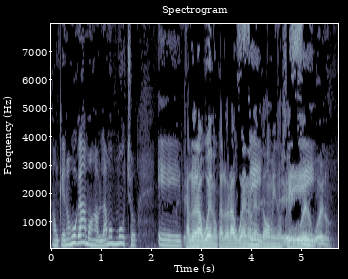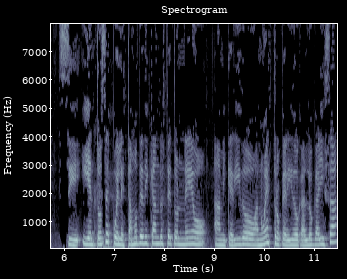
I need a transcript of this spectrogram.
aunque no jugamos, hablamos mucho. Eh, Calor pero- era bueno, calor era bueno en Sí. el domino, sí. Bueno, bueno. Sí, y entonces pues le estamos dedicando este torneo a mi querido, a nuestro querido Carlos Gallizá.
